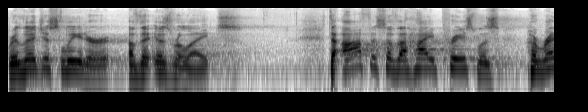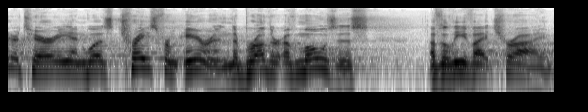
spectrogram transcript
religious leader of the Israelites. The office of the high priest was hereditary and was traced from Aaron, the brother of Moses of the Levite tribe.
